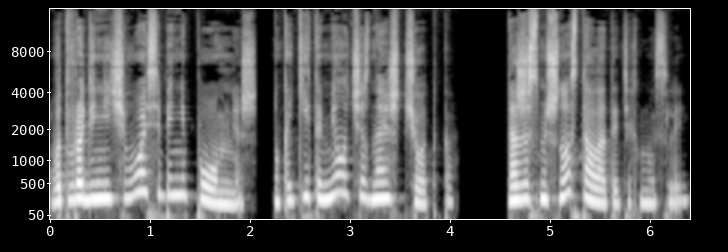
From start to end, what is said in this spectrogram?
Вот вроде ничего о себе не помнишь, но какие-то мелочи знаешь четко. Даже смешно стало от этих мыслей.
